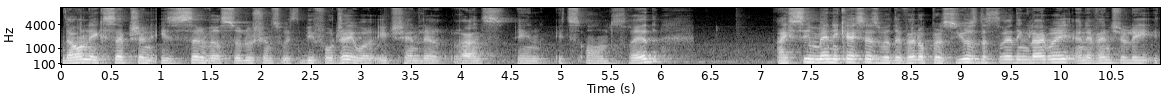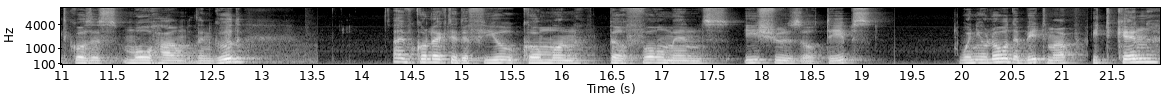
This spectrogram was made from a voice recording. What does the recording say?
The only exception is server solutions with B4J where each handler runs in its own thread. I see many cases where developers use the threading library and eventually it causes more harm than good. I've collected a few common performance issues or tips when you load a bitmap, it can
